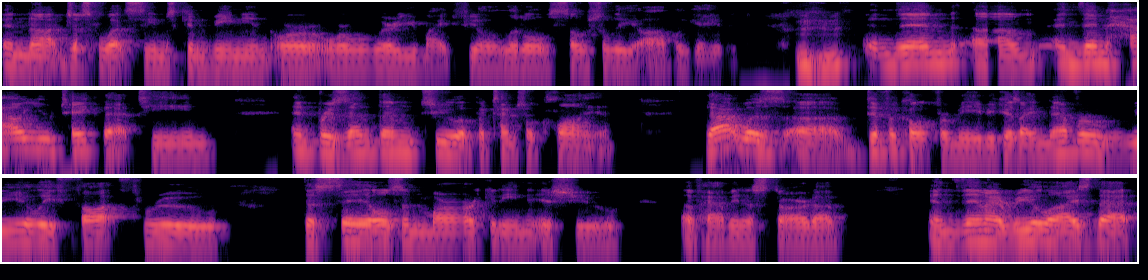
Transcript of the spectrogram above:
and not just what seems convenient or or where you might feel a little socially obligated. Mm-hmm. And then um, and then how you take that team and present them to a potential client. That was uh, difficult for me because I never really thought through the sales and marketing issue of having a startup. And then I realized that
